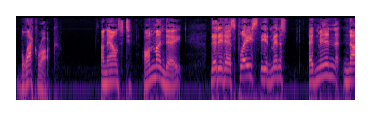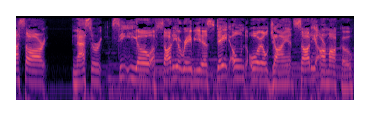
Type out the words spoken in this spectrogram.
BlackRock announced on Monday that it has placed the administ- admin Nasser Nasser, CEO of Saudi Arabia's state-owned oil giant Saudi Aramco,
